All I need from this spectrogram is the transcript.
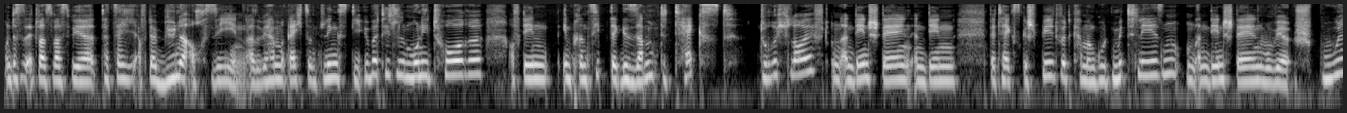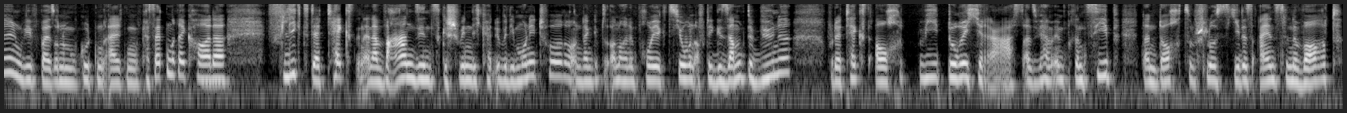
Und das ist etwas, was wir tatsächlich auf der Bühne auch sehen. Also wir haben rechts und links die Übertitelmonitore, auf denen im Prinzip der gesamte Text durchläuft und an den Stellen, an denen der Text gespielt wird, kann man gut mitlesen und an den Stellen, wo wir spulen, wie bei so einem guten alten Kassettenrekorder, fliegt der Text in einer Wahnsinnsgeschwindigkeit über die Monitore und dann gibt es auch noch eine Projektion auf die gesamte Bühne, wo der Text auch wie durchrast. Also wir haben im Prinzip dann doch zum Schluss jedes einzelne Wort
